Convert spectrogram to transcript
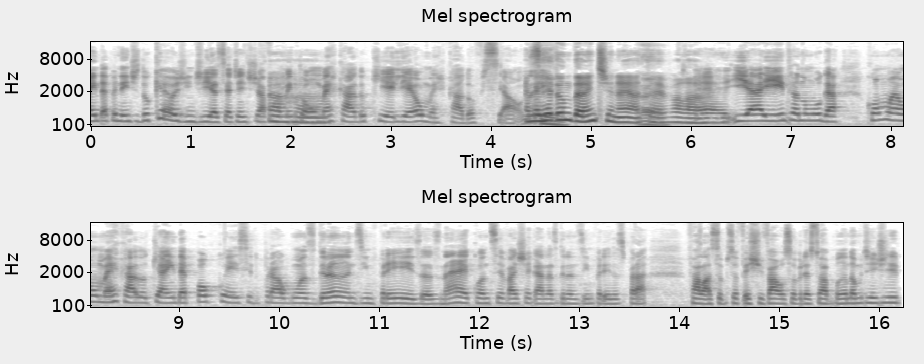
é independente do que hoje em dia, se a gente já fomentou Aham. um mercado que ele é o mercado oficial, É né? meio redundante, né? Até É. falar. É, e aí entra num lugar, como é um mercado que ainda é pouco conhecido para algumas grandes empresas, né? Quando você vai chegar nas grandes empresas para falar sobre o seu festival, sobre a sua banda, muita gente,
